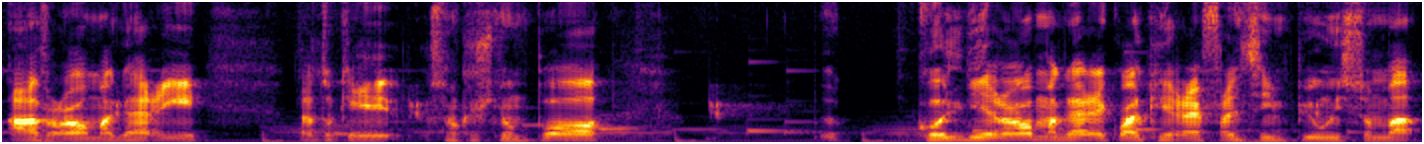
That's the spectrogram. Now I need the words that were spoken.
avrò magari, dato che sono cresciuto un po', coglierò magari qualche reference in più, insomma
